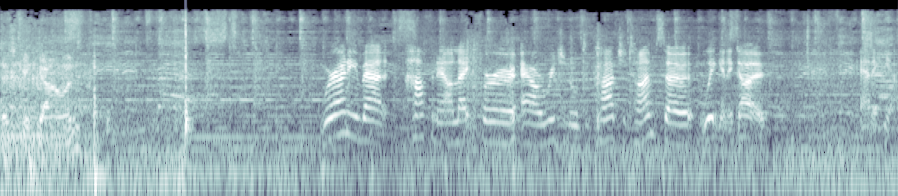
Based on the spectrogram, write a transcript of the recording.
Let's get going. We're only about half an hour late for our original departure time, so we're gonna go out of here.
